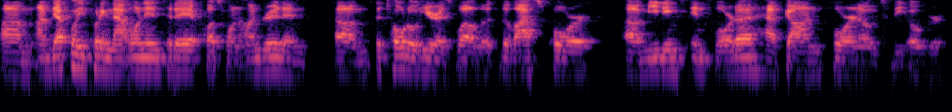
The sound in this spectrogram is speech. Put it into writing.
um, I'm definitely putting that one in today at plus 100 and um, the total here as well. The, the last four uh, meetings in Florida have gone 4 and 0 to the over.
